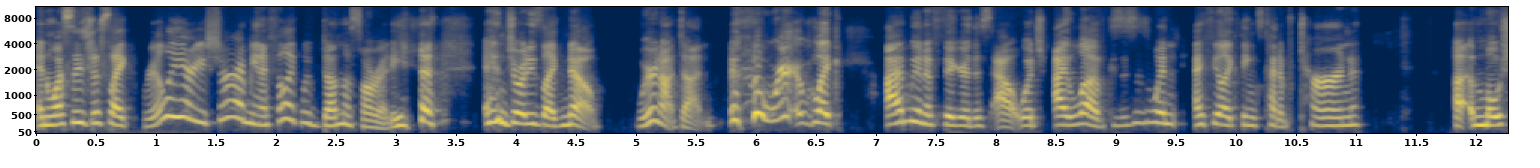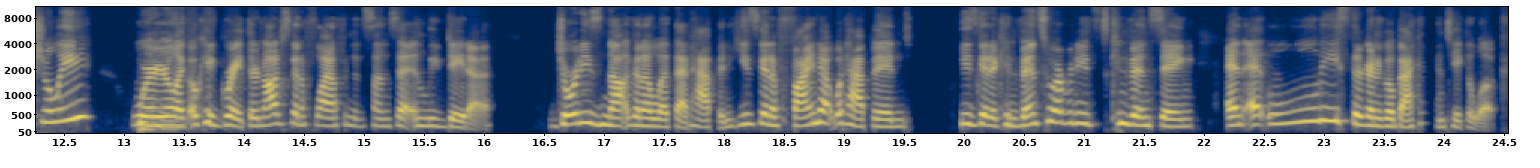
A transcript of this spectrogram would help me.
and Wesley's just like really are you sure I mean I feel like we've done this already and Geordi's like no we're not done we're like I'm going to figure this out, which I love because this is when I feel like things kind of turn uh, emotionally, where you're Mhm. like, okay, great. They're not just going to fly off into the sunset and leave data. Geordi's not going to let that happen. He's going to find out what happened. He's going to convince whoever needs convincing. And at least they're going to go back and take a look.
